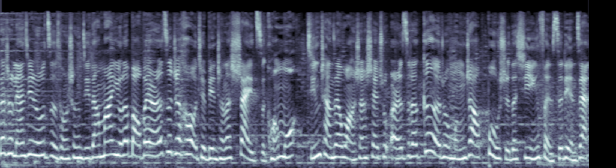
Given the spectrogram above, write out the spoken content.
歌手梁静茹自从升级当妈，有了宝贝儿子之后，就变成了晒子狂魔，经常在网上晒出儿子的各种萌照，不时的吸引粉丝点赞。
